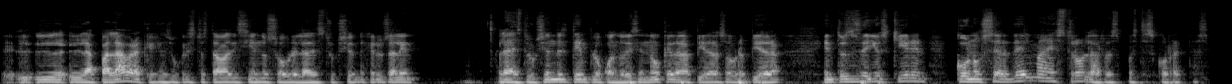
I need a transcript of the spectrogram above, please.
eh, la palabra que Jesucristo estaba diciendo sobre la destrucción de Jerusalén, la destrucción del templo, cuando dice no quedará piedra sobre piedra, entonces ellos quieren conocer del maestro las respuestas correctas.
